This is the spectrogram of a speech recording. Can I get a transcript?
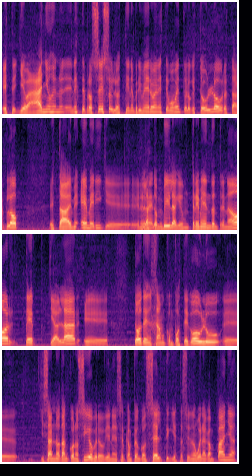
este lleva años en, en este proceso y los tiene primero en este momento, lo que es todo un logro, está Klopp, está Em- Emery, que en el Tremendo. Aston Villa, que es un tremendo entrenador, Pep, que hablar, eh, Tottenham con Postecoglou, eh, quizás no tan conocido, pero viene de ser campeón con Celtic y está haciendo una buena campaña.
